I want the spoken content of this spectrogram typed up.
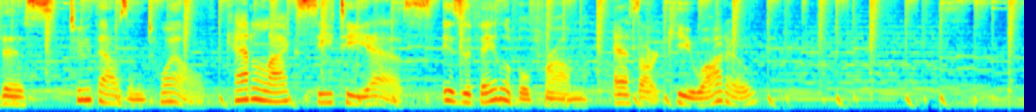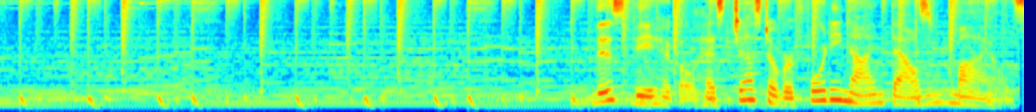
This 2012 Cadillac CTS is available from SRQ Auto. This vehicle has just over 49,000 miles.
